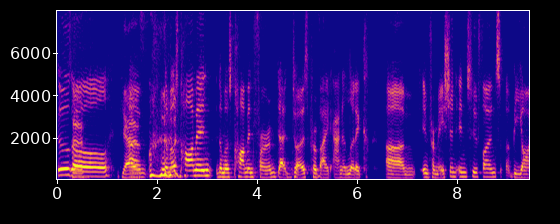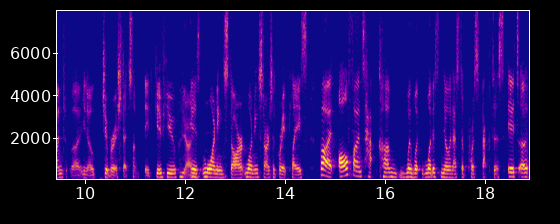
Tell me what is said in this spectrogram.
Google. yes. Um, the most common, the most common firm that does provide analytic um, information into funds uh, beyond uh, you know gibberish that some they give you yeah. is Morningstar. Morningstar is a great place, but all funds ha- come with what, what is known as the prospectus. It's a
